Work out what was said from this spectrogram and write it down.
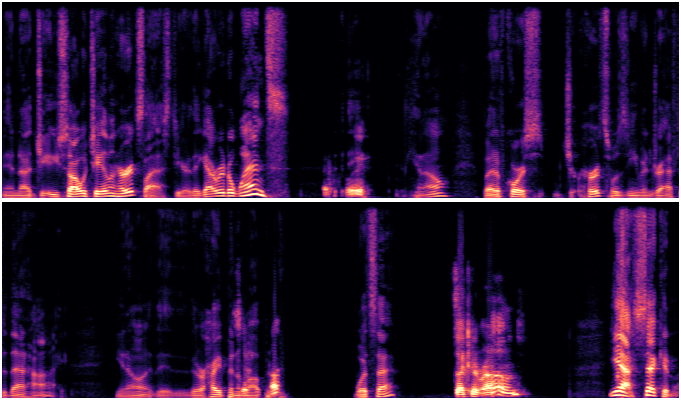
And uh, you saw with Jalen Hurts last year, they got rid of Wentz. Actually. You know, but of course, Hurts wasn't even drafted that high. You know, they, they're hyping him up. And, what's that? Second round. Yeah, second.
